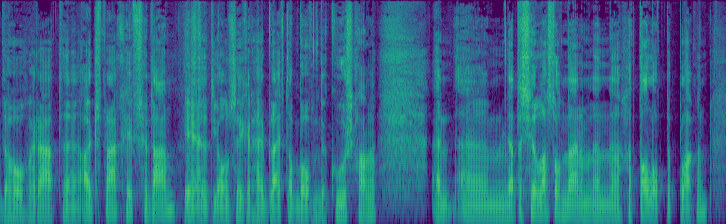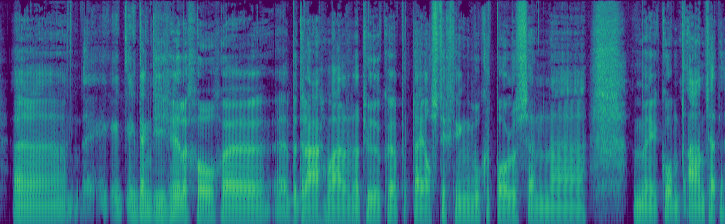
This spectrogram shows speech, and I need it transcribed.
de Hoge Raad uitspraak heeft gedaan. Dus. Dus die onzekerheid blijft dan boven de koers hangen. En um, ja, het is heel lastig om daar een, een getal op te plakken. Uh, ik, ik, denk die hele hoge uh, bedragen waren natuurlijk uh, partijen als Stichting Woekerpolis en mee komt aanzetten.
